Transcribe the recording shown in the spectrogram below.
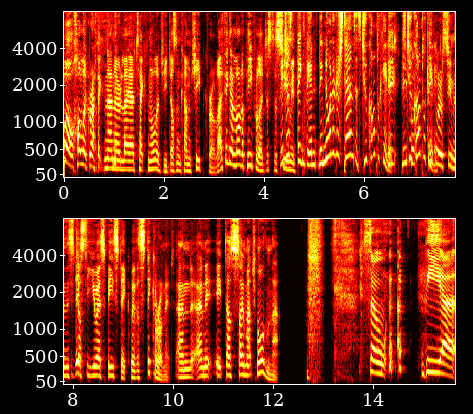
Well, holographic nano layer technology doesn't come cheap, Carole. I think a lot of people are just assuming. They just think they, they no one understands. It's too complicated. Pe- it's too complicated. People are assuming this is just a USB stick with a sticker on it, and and it, it does so much more than that. So uh, the uh,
